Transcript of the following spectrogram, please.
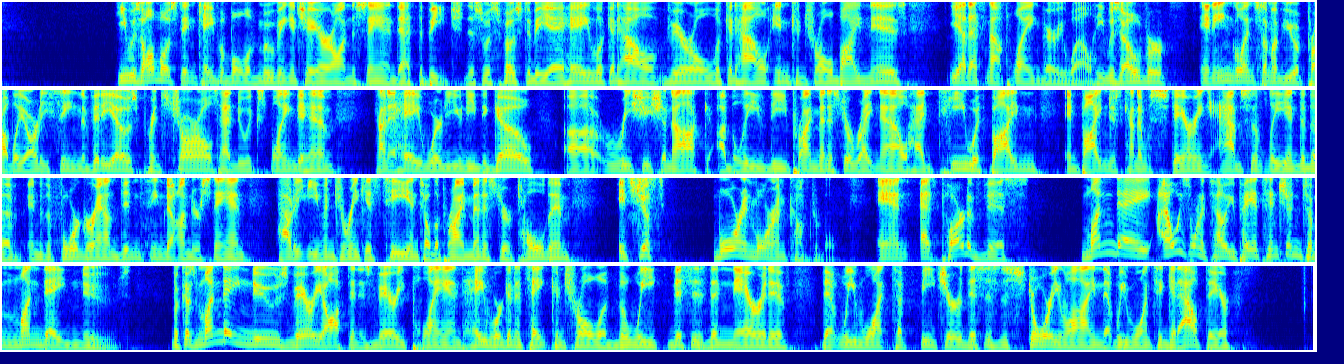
he was almost incapable of moving a chair on the sand at the beach. This was supposed to be a, hey, look at how virile, look at how in control Biden is. Yeah, that's not playing very well. He was over in England. Some of you have probably already seen the videos. Prince Charles had to explain to him kind of, hey, where do you need to go? Uh, Rishi Sunak, I believe the prime minister right now had tea with Biden and Biden just kind of staring absently into the, into the foreground, didn't seem to understand how to even drink his tea until the prime minister told him. It's just more and more uncomfortable. And as part of this, Monday, I always want to tell you, pay attention to Monday news because Monday news very often is very planned. Hey, we're going to take control of the week. This is the narrative that we want to feature. This is the storyline that we want to get out there.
